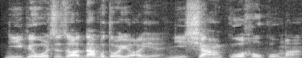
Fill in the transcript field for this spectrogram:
你给我制造那么多谣言，你想过后果吗？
